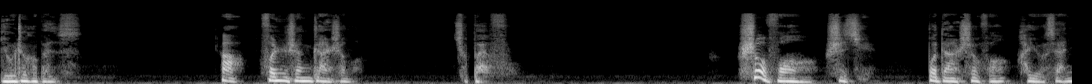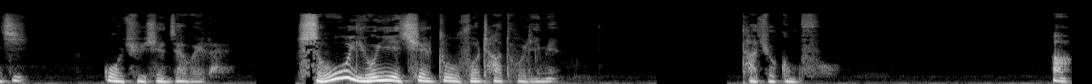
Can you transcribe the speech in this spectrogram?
有这个本事啊，分身干什么？去拜佛。十方世界，不但十方，还有三界，过去、现在、未来，所有一切诸佛刹土里面，他去供佛，啊，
